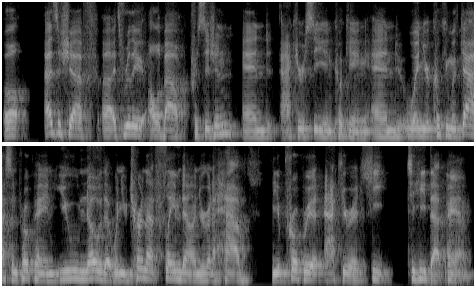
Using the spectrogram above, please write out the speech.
Well, as a chef, uh, it's really all about precision and accuracy in cooking. And when you're cooking with gas and propane, you know that when you turn that flame down, you're going to have the appropriate, accurate heat to heat that pan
